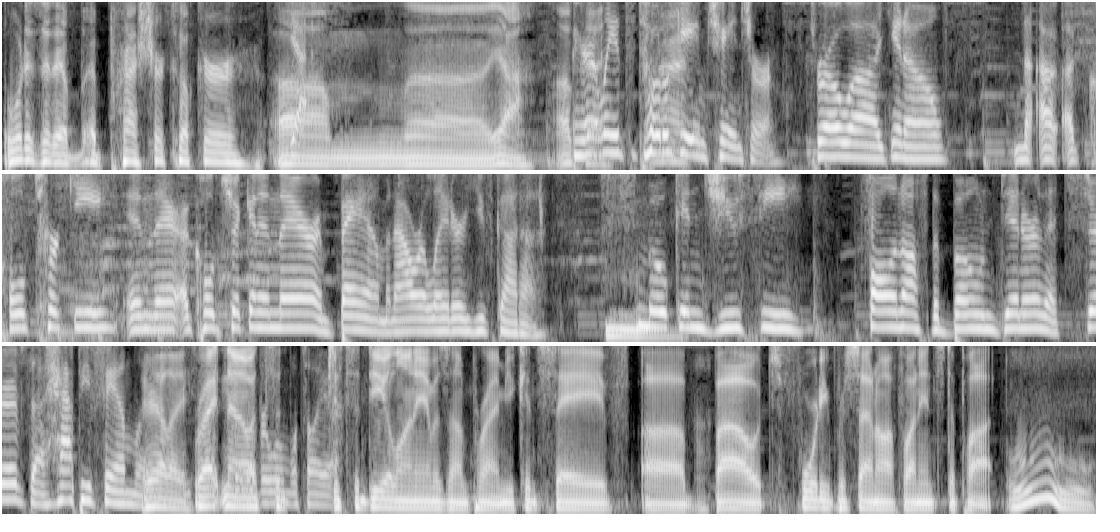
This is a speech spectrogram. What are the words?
What is it? A, a pressure cooker? Yes. Um, uh, yeah. Okay. Apparently, it's a total All right. game changer. Throw a, you know, a, a cold turkey in there, a cold chicken in there, and bam, an hour later, you've got a smoking, juicy, falling off the bone dinner that serves a happy family. Really? Right now, it's a, will tell you. it's a deal on Amazon Prime. You can save uh, about 40% off on Instapot. Ooh.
